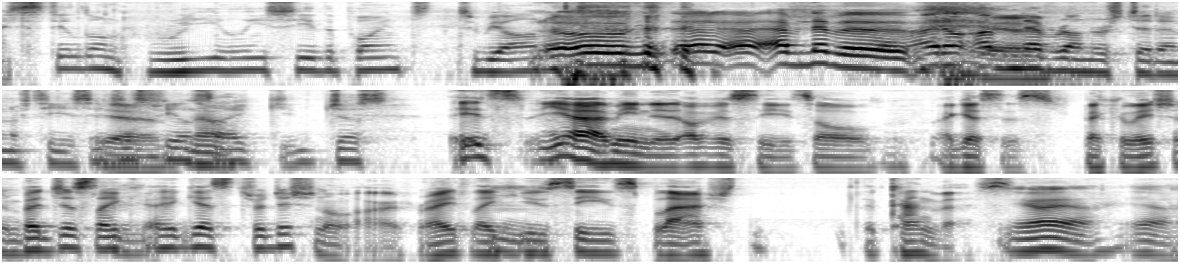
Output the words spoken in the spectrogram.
I still don't really see the point, to be honest. I, I- I've never. I don't. I've Yeah. never understood NFTs. It just feels No. like just It's yeah, I mean, it, obviously it's all I guess it's speculation, but just like Mm. I guess traditional art, right? Like Mm. you see splashed the canvas. Yeah, yeah, yeah.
